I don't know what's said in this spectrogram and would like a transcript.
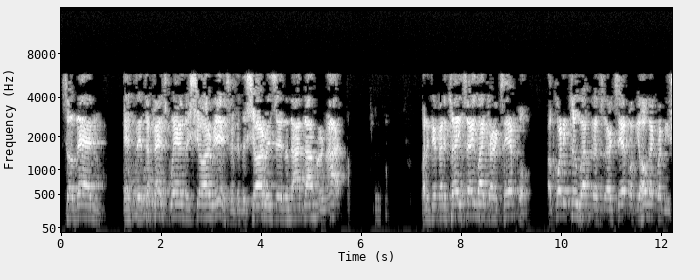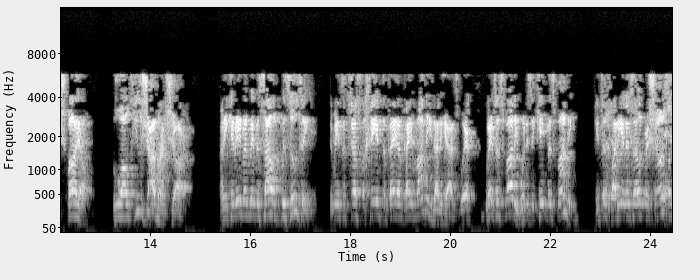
so then, it, it depends where the shar is, if the shar is in the nagam or not. But if you're going to say, say like our example, according to uh, our example, if you hold like Rabbi Yishmael, who holds Yusham Ashar, and he can even be Misalik Mizuzi, it means it's just the chiv to pay and pay money that he has. Where, where's his money? Where does he keep his money? He says, "Bari in his own rishos."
